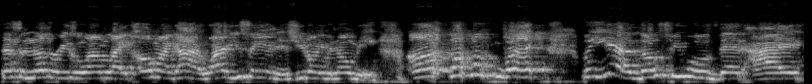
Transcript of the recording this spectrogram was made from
that's another reason why I'm like, oh my God, why are you saying this? You don't even know me. Um, but but yeah, those people that I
